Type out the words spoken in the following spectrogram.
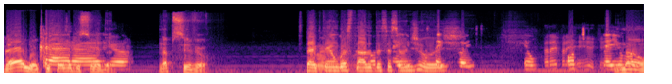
Velho, que coisa absurda. Não é possível. Espero que tenham gostado da sessão de hoje. dois. Peraí, peraí, Henrique. Não.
